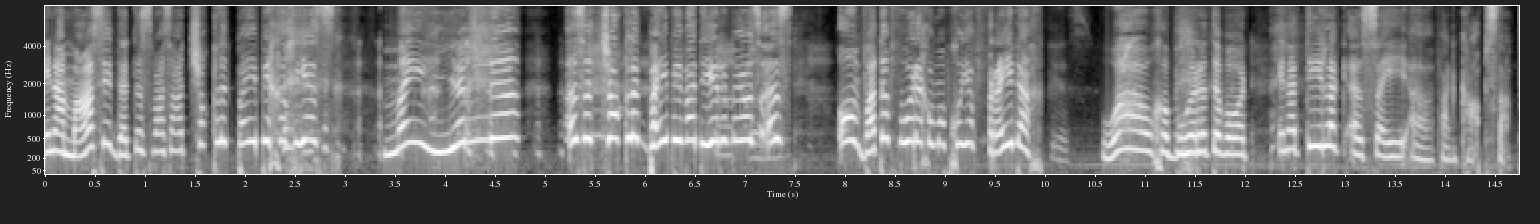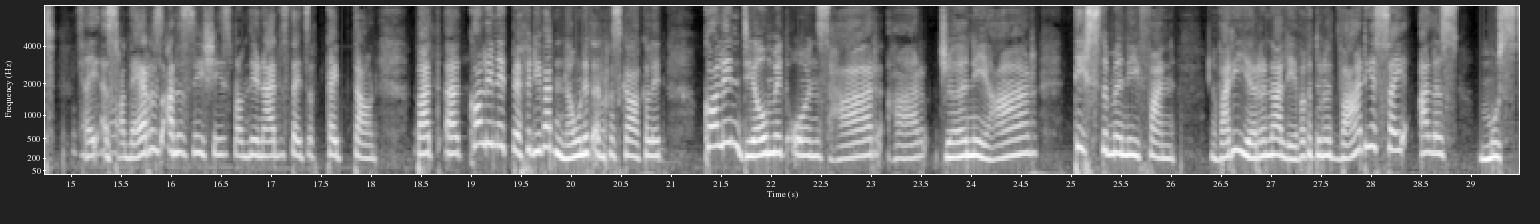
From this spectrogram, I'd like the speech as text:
en haar ma sê dit is was haar chocolate baby gewees. My jene, is 'n chocolate baby wat hier by ons is. Om wat 'n voorreg om op Goeie Vrydag Wow, gebore te word. En natuurlik is sy uh van Kaapstad. Sy is van nêrens anders nie. She's from the United States of Cape Town. But uh Colin het vir die wat nou net ingeskakel het. Colin deel met ons haar haar journey, haar testimony van wat die Here haar lewe gedoen het, waardeur sy alles moes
